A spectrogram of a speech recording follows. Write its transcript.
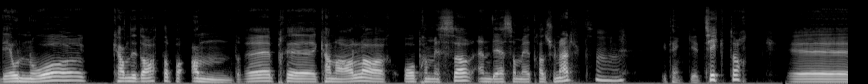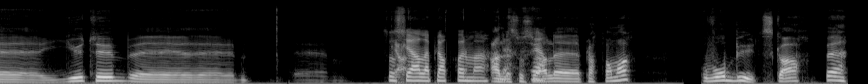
det å nå kandidater på andre kanaler og premisser enn det som er tradisjonelt. mm. Jeg tenker TikTok, eh, YouTube eh, eh, Sosiale plattformer. alle Ja. sosiale plattformer. Og hvor budskapet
